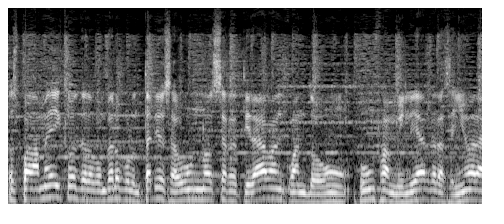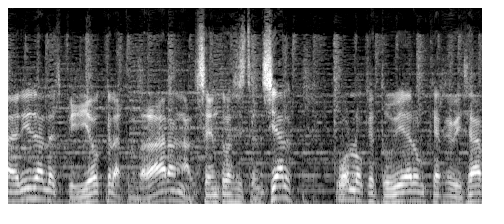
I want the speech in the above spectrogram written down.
Los paramédicos de los bomberos voluntarios aún no se retiraban cuando un, familiar de la señora herida les pidió que la trasladaran al centro asistencial, por lo que tuvieron que realizar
